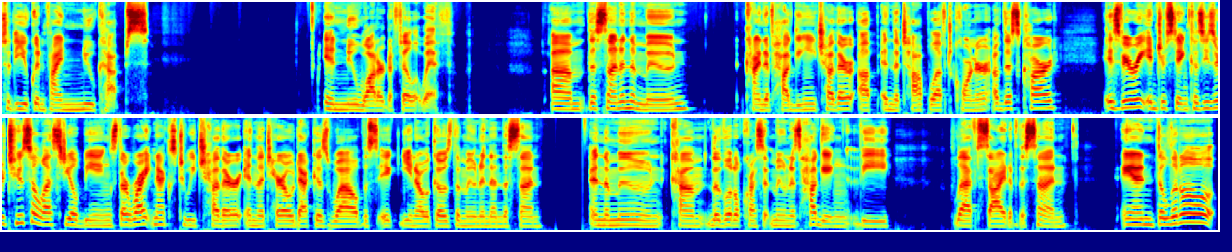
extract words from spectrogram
so that you can find new cups and new water to fill it with. Um, the sun and the moon kind of hugging each other up in the top left corner of this card is very interesting because these are two celestial beings. They're right next to each other in the tarot deck as well. This, it, you know, it goes the moon and then the sun, and the moon come. The little crescent moon is hugging the left side of the sun, and the little,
